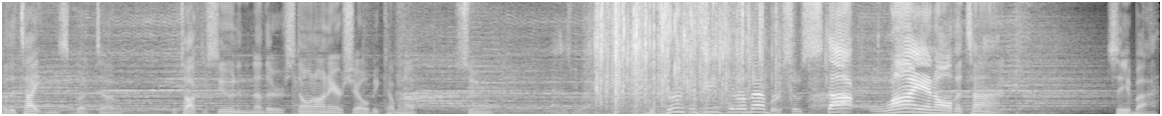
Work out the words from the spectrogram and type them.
for the Titans. But um, we'll talk to you soon, and another Stone on Air show will be coming up soon as well. The truth is easy to remember, so stop lying all the time. See you. Bye.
